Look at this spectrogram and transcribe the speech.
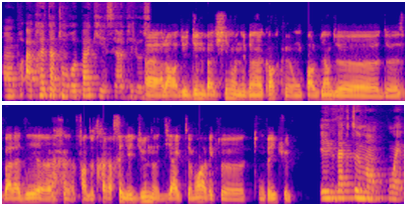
après, tu as ton repas qui est servi le soir. alors, du dune bashing, on est bien d'accord qu'on parle bien de, de se balader, enfin de traverser les dunes directement avec le, ton véhicule. Exactement, ouais.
